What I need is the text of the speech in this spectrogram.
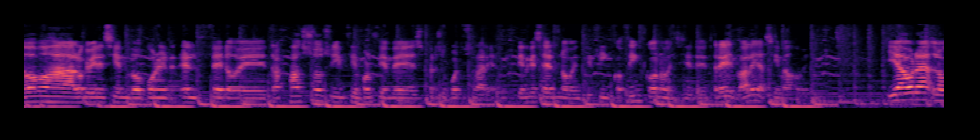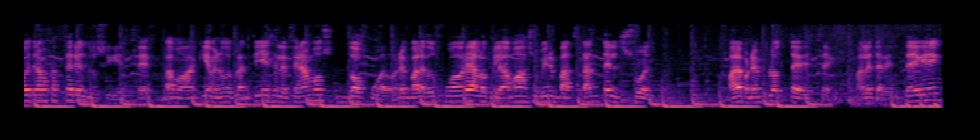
no vamos a lo que viene siendo poner el cero de traspasos y el 100% de presupuesto salarial. Tiene que ser 95,5, 97,3, ¿vale? Así más o menos. Y ahora lo que tenemos que hacer es lo siguiente. Vamos aquí a menú de plantilla y seleccionamos dos jugadores, ¿vale? Dos jugadores a los que le vamos a subir bastante el sueldo. ¿Vale? Por ejemplo, Ter Stegen, ¿vale? Ter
